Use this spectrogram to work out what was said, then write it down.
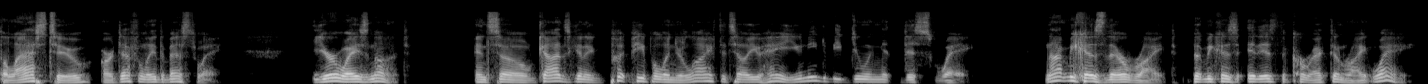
the last two are definitely the best way. Your way's not. And so God's going to put people in your life to tell you, hey, you need to be doing it this way. Not because they're right, but because it is the correct and right way.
